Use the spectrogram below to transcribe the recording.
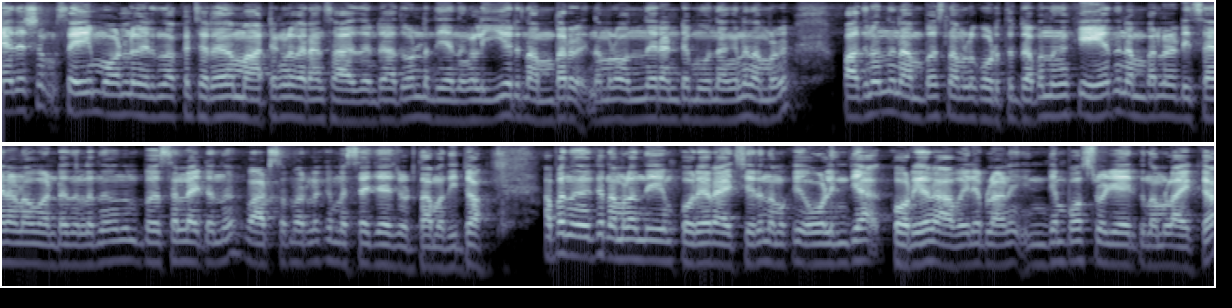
ഏകദേശം സെയിം മോഡൽ വരുന്നതൊക്കെ ചെറിയ മാറ്റങ്ങൾ വരാൻ സാധ്യതയുണ്ട്. അതുകൊണ്ട് എന്ത് ചെയ്യുക നിങ്ങൾ ഈ ഒരു നമ്പർ നമ്മൾ ഒന്ന് രണ്ട് മൂന്ന് അങ്ങനെ നമ്മൾ പതിനൊന്ന് നമ്പേഴ്സ് നമ്മൾ കൊടുത്തിട്ട് അപ്പോൾ നിങ്ങൾക്ക് ഏത് നമ്പറിലുള്ള ഡിസൈൻ ആണോ വേണ്ടതെന്നുള്ളത് ഒന്ന് പേഴ്സണലായിട്ടൊന്ന് വാട്സപ്പ് നമ്പറിലേക്ക് മെസ്സേജ് അയച്ചു കൊടുത്താൽ മതി കേട്ടോ അപ്പോൾ നിങ്ങൾക്ക് നമ്മൾ എന്ത് ചെയ്യും കൊറിയർ അയച്ചു തരും. നമുക്ക് ഓൾ ഇന്ത്യ കൊറിയർ അവൈലബിൾ ആണ്. ഇന്ത്യൻ പോസ്റ്റ് വഴിയായിരിക്കും നമ്മൾ അയക്കുക.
